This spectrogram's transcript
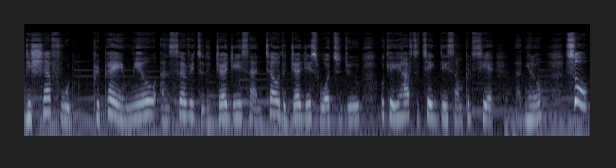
the chef would prepare a meal and serve it to the judges and tell the judges what to do okay you have to take this and put it here you know so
